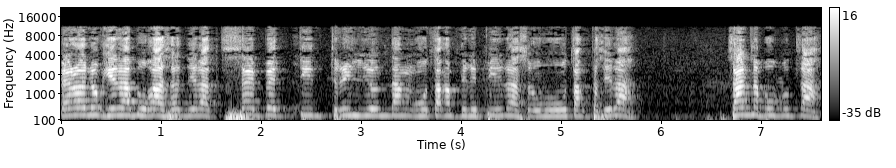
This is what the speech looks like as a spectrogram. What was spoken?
Pero anong kinabukasan nila? 17 trillion ng utang ang Pilipinas, umuutang pa sila. Saan na pupunta?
